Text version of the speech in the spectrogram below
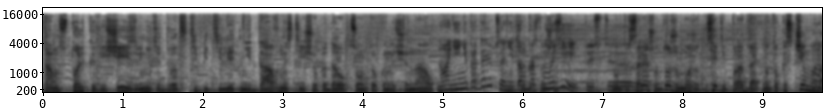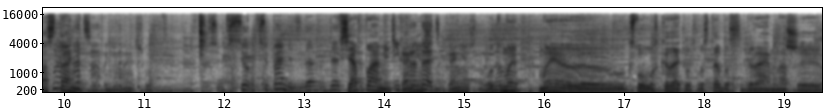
там столько вещей, извините, 25-летней давности, еще когда аукцион только начинал. Но они не продаются, они Ну, там как достаточно. музей. То есть, Ну, э, представляешь, он тоже может взять и продать, но только с чем он останется, понимаешь? Вот. Всю, всю память, да? взять Вся как- память, и конечно, продать. конечно. Вот Ну. мы, мы, э, к слову сказать, вот в Эстебо собираем наши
